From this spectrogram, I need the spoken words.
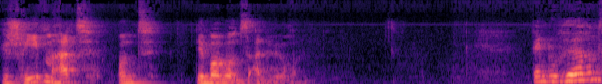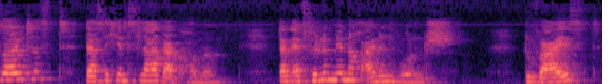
geschrieben hat und den wollen wir uns anhören. Wenn du hören solltest, dass ich ins Lager komme, dann erfülle mir noch einen Wunsch. Du weißt,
